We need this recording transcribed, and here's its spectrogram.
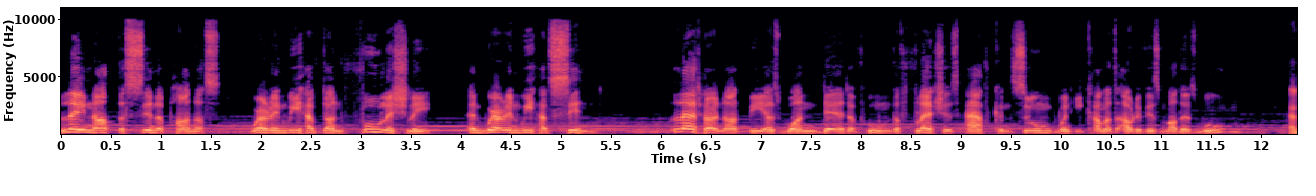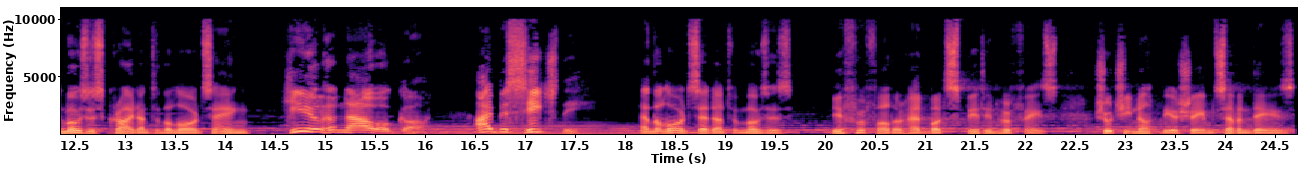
Lay not the sin upon us, wherein we have done foolishly, and wherein we have sinned. Let her not be as one dead of whom the flesh is half consumed when he cometh out of his mother's womb. And Moses cried unto the Lord, saying, Heal her now, O God, I beseech thee. And the Lord said unto Moses, If her father had but spit in her face, should she not be ashamed seven days?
